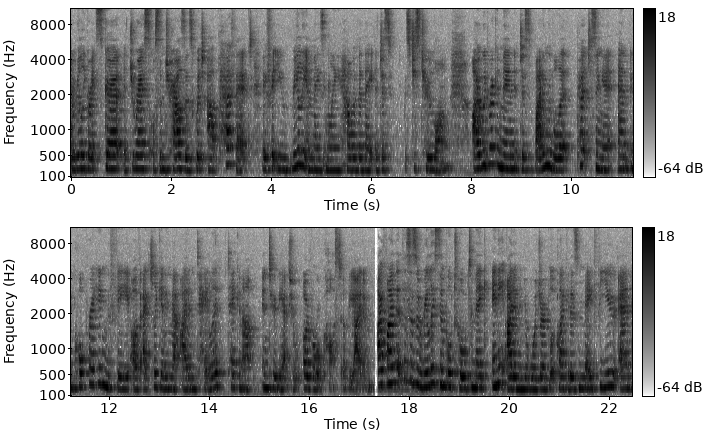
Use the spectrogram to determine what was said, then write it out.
a really great skirt, a dress or some trousers which are perfect. They fit you really amazingly however they are just it's just too long. I would recommend just biting the bullet, purchasing it and incorporating the fee of actually getting that item tailored, taken up into the actual overall cost of the item. I find that this is a really simple tool to make any item in your wardrobe look like it is made for you and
